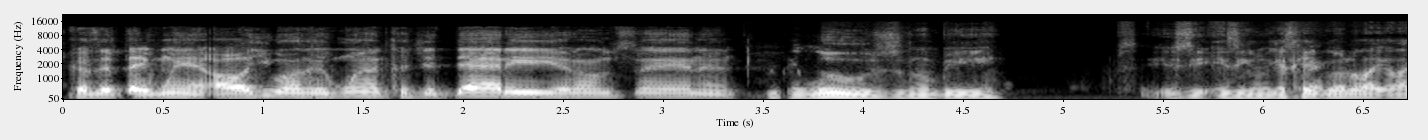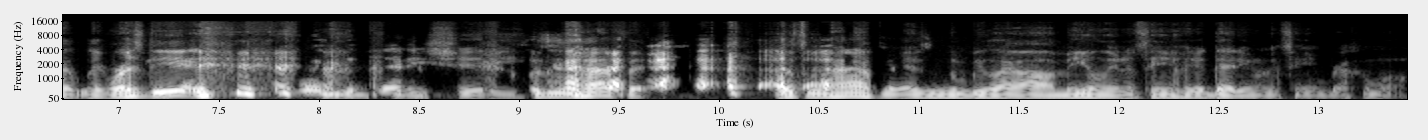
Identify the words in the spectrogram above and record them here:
Because if they win, oh, you only won because your daddy, you know what I'm saying? And If they lose, it's gonna be is he is he gonna get scapegoated like like like Russ did? when your daddy shitty. What's gonna happen? What's gonna happen? It's gonna be like, oh, me only on the team, your daddy on the team, bro. Come on.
